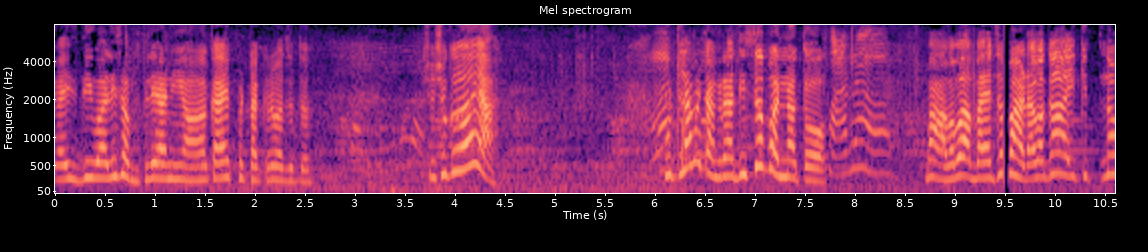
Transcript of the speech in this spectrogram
काहीच दिवाळी संपली आणि काय फटाकडे वाजवत? शिशु या. कुठला फटाकडा दिस पण ना तो. बाबा बाबा याचा भाडा बघा आई कितना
